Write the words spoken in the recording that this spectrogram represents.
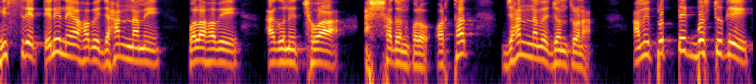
হিসড়ে টেনে নেওয়া হবে জাহান নামে বলা হবে, আগুনের ছোঁয়া আস্বাদন করো। অর্থাৎ জাহান নামের যন্ত্রণা। আমি প্রত্যেক বস্তুকে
